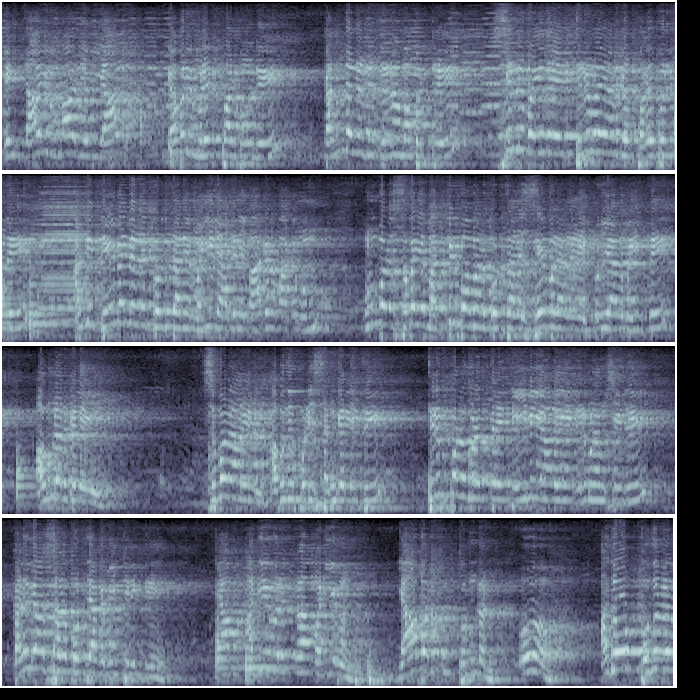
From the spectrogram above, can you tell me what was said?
என் தாய் உமாதேவியால் கபரி முளைப்பால் கொண்டு கந்தன் என்று திருநாமம் பெற்று சிறு வயதிலே திருவிளையாடுகள் பல பெறுது அங்கு தேவேந்திரன் கொடுத்தானே மயில் அதனை வாகனமாகவும் முன்பொரு சமயம் அக்கில் பவன் கொடுத்தான சேவலனை குறியாக வைத்து அவுணர்களை சிவனாரின் அவதிப்படி சங்கரித்து திருப்பணகுளத்திலே தெய்வீக ஆலையை திருமணம் செய்து கழுகாசல பூர்த்தியாக வீட்டிருக்கிறேன். யாம் அடியவருக்கெல்லாம் அடியவன் யாவருக்கும் தொண்டன். ஓ அதோ பொதுநல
